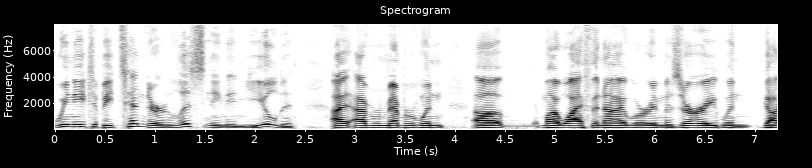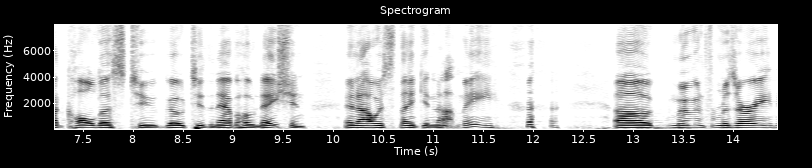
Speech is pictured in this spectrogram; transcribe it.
We need to be tender and listening and yielded. I, I remember when uh, my wife and I were in Missouri when God called us to go to the Navajo Nation, and I was thinking, not me. uh, moving from Missouri,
